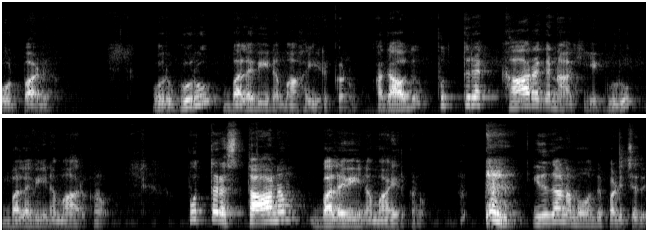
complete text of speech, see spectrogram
கோட்பாடு. ஒரு குரு பலவீனமாக இருக்கணும். அதாவது புத்திர காரகனாகிய குரு பலவீனமாக இருக்கணும். புத்திர ஸ்தானம் பலவீனமாக இருக்கணும். இதுதான் நம்ம வந்து படித்தது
